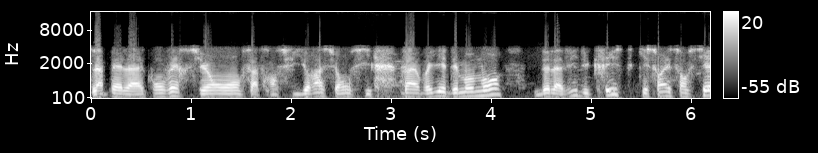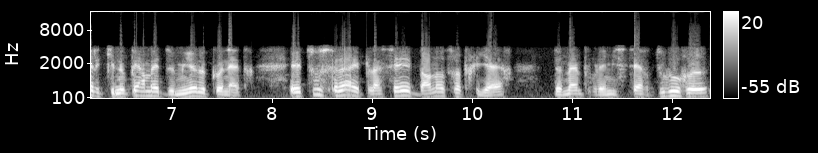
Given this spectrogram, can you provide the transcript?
l'appel à la conversion, sa transfiguration aussi. Enfin, vous voyez, des moments de la vie du Christ qui sont essentiels qui nous permettent de mieux le connaître. Et tout cela est placé dans notre prière. De même pour les mystères douloureux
